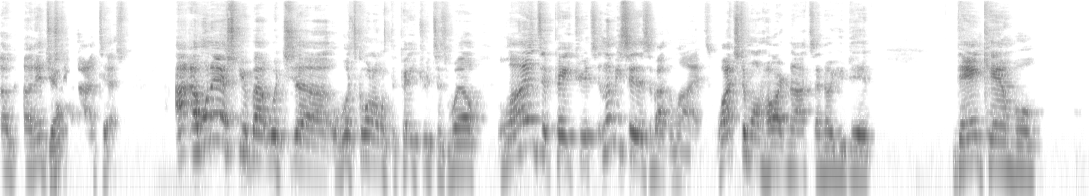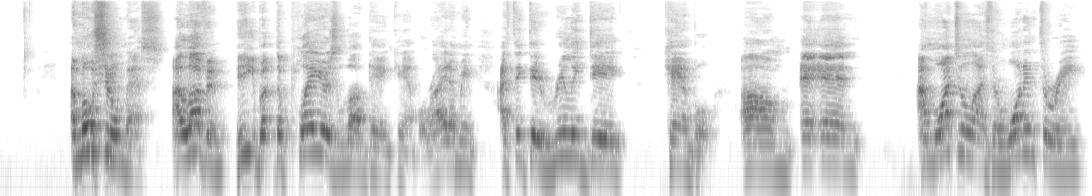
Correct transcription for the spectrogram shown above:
a, an interesting yeah. contest. I, I want to ask you about which uh, what's going on with the Patriots as well. Lions at Patriots. And let me say this about the Lions. Watched them on Hard Knocks. I know you did. Dan Campbell, emotional mess. I love him. He, but the players love Dan Campbell, right? I mean, I think they really dig Campbell. Um, and, and, I'm watching the lines. They're one and three.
